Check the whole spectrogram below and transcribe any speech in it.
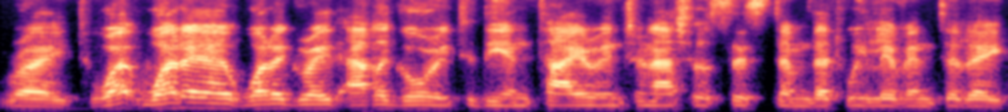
Right. What what a what a great allegory to the entire international system that we live in today.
